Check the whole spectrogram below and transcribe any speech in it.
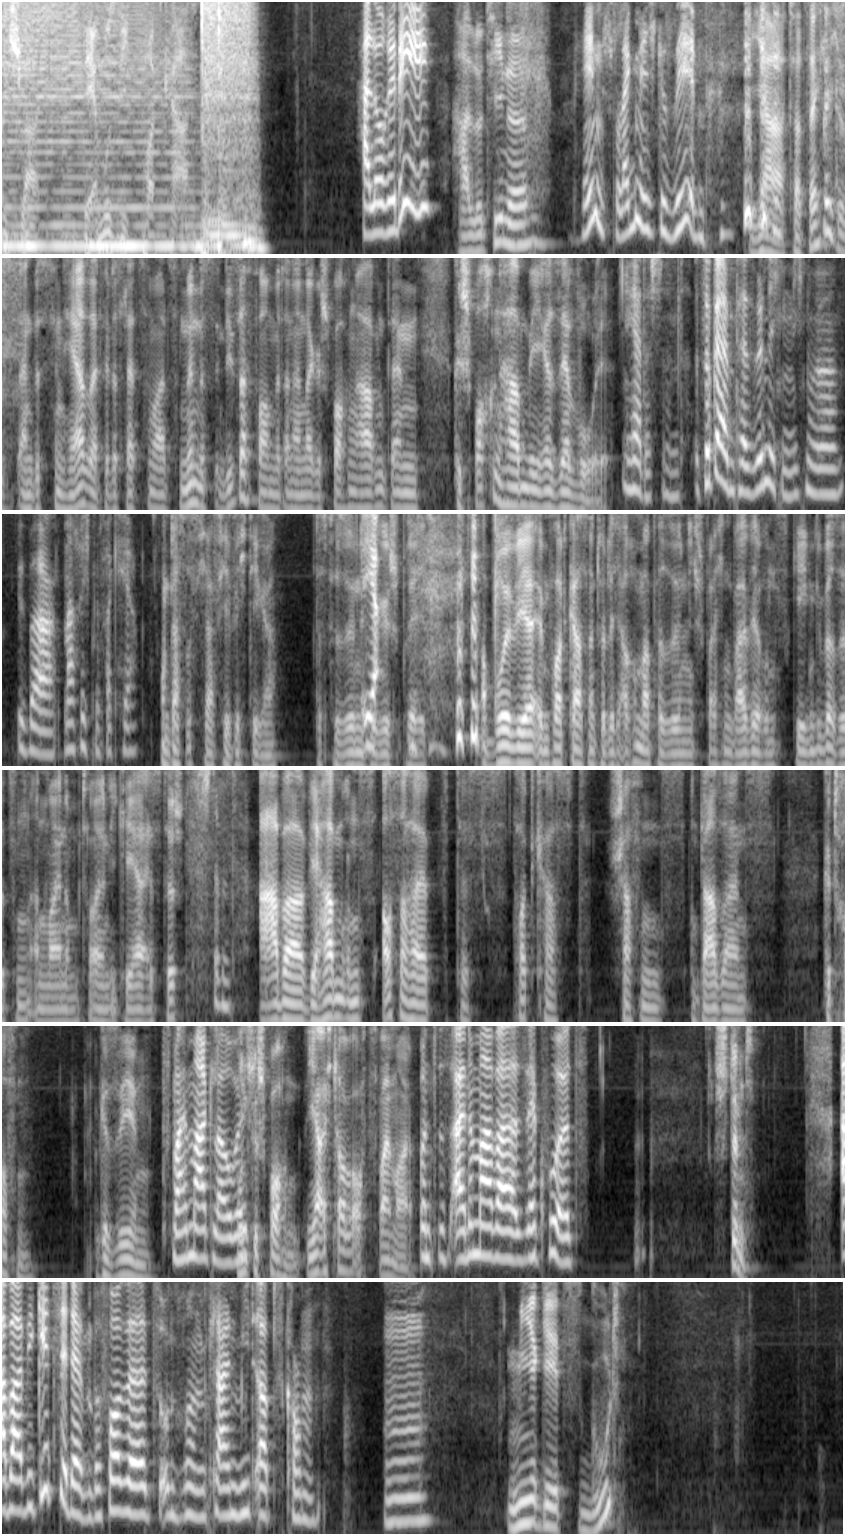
Anschlag, der Musikpodcast. Hallo René. Hallo Tine. Mensch, lange nicht gesehen. Ja, tatsächlich ist es ein bisschen her, seit wir das letzte Mal zumindest in dieser Form miteinander gesprochen haben, denn gesprochen haben wir ja sehr wohl. Ja, das stimmt. Sogar im Persönlichen, nicht nur über Nachrichtenverkehr. Und das ist ja viel wichtiger, das persönliche Ja. Gespräch. Obwohl wir im Podcast natürlich auch immer persönlich sprechen, weil wir uns gegenüber sitzen an meinem tollen IKEA-Esstisch. Stimmt. Aber wir haben uns außerhalb des Podcast-Schaffens und Daseins getroffen, gesehen Zweimal, glaube und ich. gesprochen. Ja, ich glaube auch zweimal. Und das eine Mal war sehr kurz. Stimmt. Aber wie geht's dir denn, bevor wir zu unseren kleinen Meetups kommen? Mir geht's gut.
